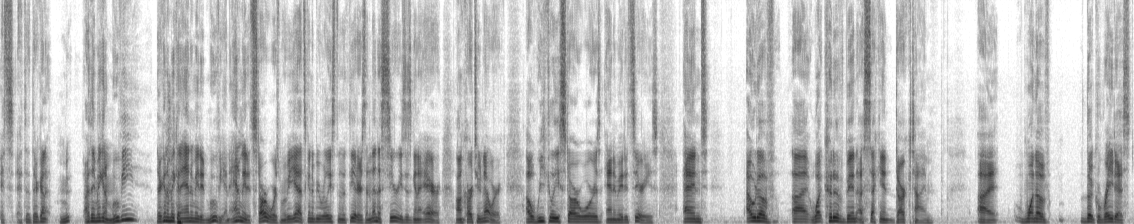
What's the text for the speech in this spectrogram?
It's they're gonna are they making a movie? They're gonna make an animated movie, an animated Star Wars movie. Yeah, it's gonna be released in the theaters, and then a series is gonna air on Cartoon Network, a weekly Star Wars animated series, and out of uh, what could have been a second Dark Time, uh, one of the greatest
